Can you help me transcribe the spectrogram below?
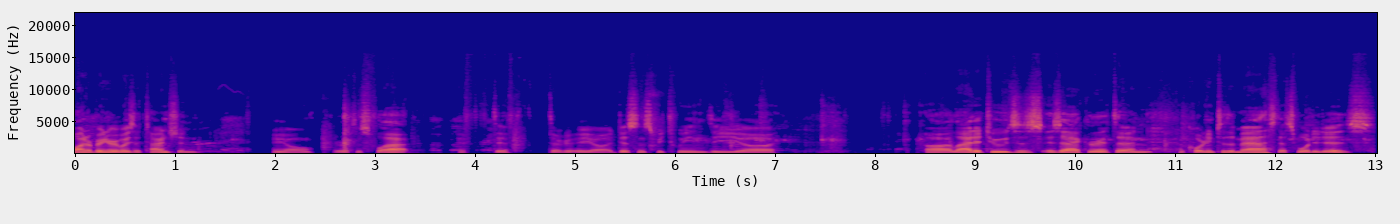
wanting to bring everybody's attention. You know, the Earth is flat. If if the uh, distance between the uh, uh, latitudes is, is accurate, then according to the math, that's what it is.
